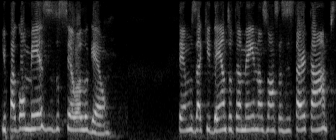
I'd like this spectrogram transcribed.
e pagou meses do seu aluguel. Temos aqui dentro também nas nossas startups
